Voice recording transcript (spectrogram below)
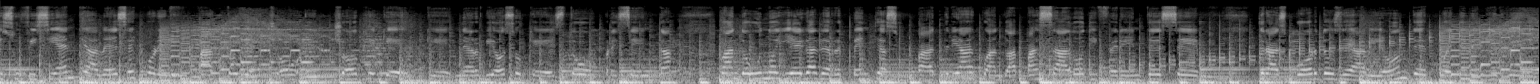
es suficiente a veces por el impacto y el, choque que, nervioso que esto presenta. Cuando uno llega de repente a su patria, cuando ha pasado diferentes eh, transbordos de avión después de venir de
